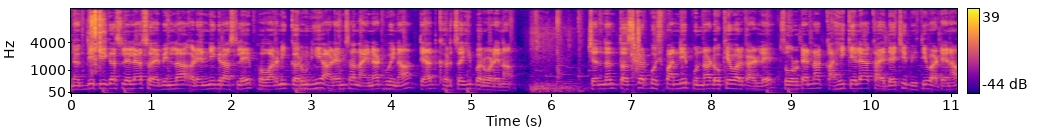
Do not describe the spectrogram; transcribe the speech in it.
नगदी पीक असलेल्या सोयाबीनला अड्यांनी ग्रासले फवारणी करूनही आड्यांचा नायनाट होईना त्यात खर्चही परवडेना. चंदन तस्कर पुष्पांनी पुन्हा डोकेवर काढले चोरट्यांना काही केल्या कायद्याची भीती वाटेना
